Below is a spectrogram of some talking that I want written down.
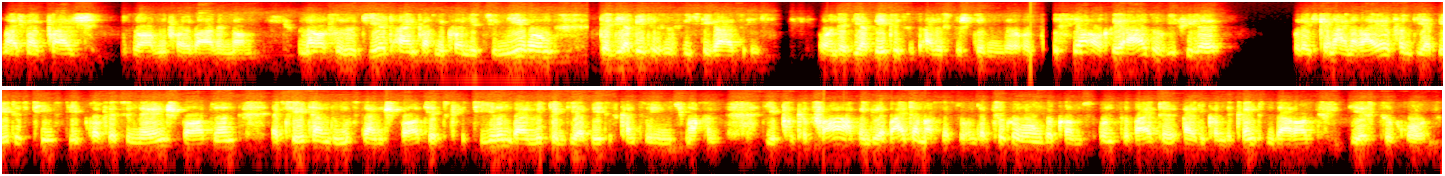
manchmal falsch sorgenvoll wahrgenommen. Und daraus resultiert einfach eine Konditionierung. Der Diabetes ist wichtiger als ich. Und der Diabetes ist alles Bestimmende. Und ist ja auch real so, wie viele oder ich kenne eine Reihe von Diabetesteams, die professionellen Sportlern erzählt haben, du musst deinen Sport jetzt quittieren, weil mit dem Diabetes kannst du ihn nicht machen. Die Gefahr, wenn du weitermachst, dass du Unterzuckerung bekommst und so weiter, all die Konsequenzen daraus, die ist zu groß.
